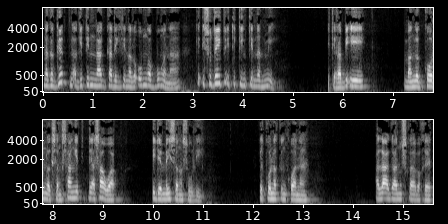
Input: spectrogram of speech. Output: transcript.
nagaget nga agitin nagkadigiti na loom nga bunga na, kit isuday ito iti kingkinan mi. Iti rabii, mangagkon ngagsangsangit ni asawak, iti may nga suli. Ikunak ang kwa na, ala aganus ka bakit,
